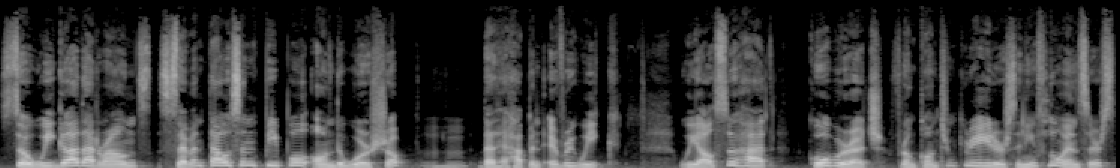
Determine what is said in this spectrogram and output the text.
So we got around 7,000 people on the workshop mm-hmm. that happened every week. We also had coverage from content creators and influencers,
